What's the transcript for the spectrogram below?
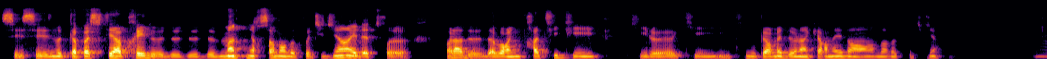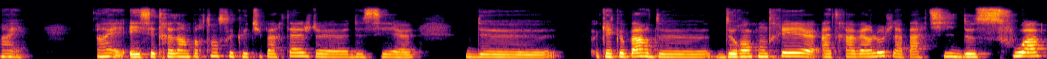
c'est notre capacité après de, maintenir ça dans notre quotidien et d'être euh, voilà, d'avoir une pratique qui, qui, nous permette de l'incarner dans, notre quotidien. Ouais. ouais. Et c'est très important ce que tu partages de, ces euh, de quelque part de, de rencontrer à travers l'autre la partie de soi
